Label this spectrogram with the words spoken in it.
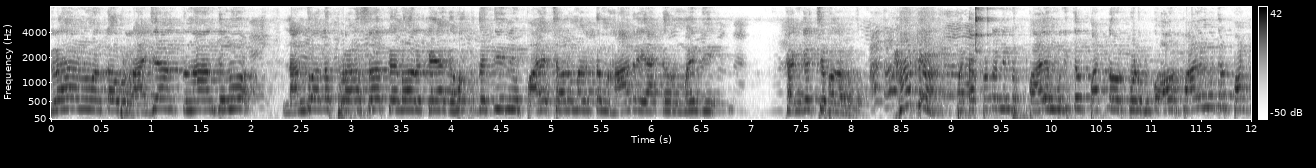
ಗ್ರಹ ಅನ್ನುವಂತ ಒಬ್ರು ರಾಜ ಅಂತ ನಾ ಅಂತನು ನಂದು ಅಲ್ಲ ಪುರಾಣ ಸಹ ಕೆಲವ್ರ ಕೈಯಾಗ ಹೋಗ್ತೈತಿ, ನೀವು ಪಾಳೆ ಚಾಲು ಮಾಡ್ತಮ್ಮ ಹಾಡ್ರಿ ಯಾಕಂದ್ರೆ ಮಂದಿ. ಕಂಗಚ್ಚ ಬರೋದು ಹೌದು ಪಟ ಪಟ ನಿಮ್ಗೆ ಪಾಳೆ ಮುಗಿತ ಪಟ್ಟ ಅವ್ರು ಕೊಡ್ಬೇಕು. ಅವ್ರ ಪಾಳೆ ಮುಗಿದ್ರೆ ಪಟ್ಟ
